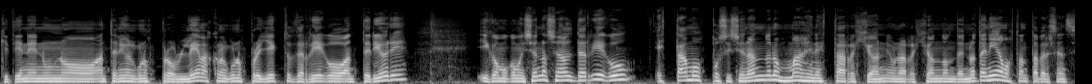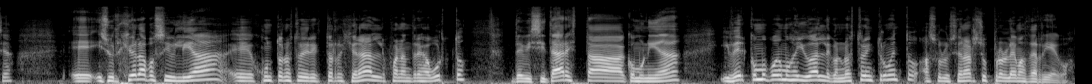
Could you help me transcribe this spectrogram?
que tienen uno, han tenido algunos problemas con algunos proyectos de riego anteriores y como Comisión Nacional de Riego estamos posicionándonos más en esta región, en una región donde no teníamos tanta presencia, eh, y surgió la posibilidad, eh, junto a nuestro director regional, Juan Andrés Aburto, de visitar esta comunidad y ver cómo podemos ayudarle con nuestros instrumentos a solucionar sus problemas de riego.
